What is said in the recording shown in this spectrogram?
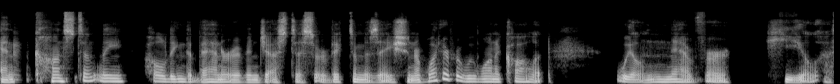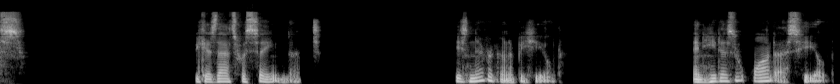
and constantly holding the banner of injustice or victimization or whatever we want to call it will never heal us. Because that's what Satan does. He's never going to be healed. And he doesn't want us healed.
